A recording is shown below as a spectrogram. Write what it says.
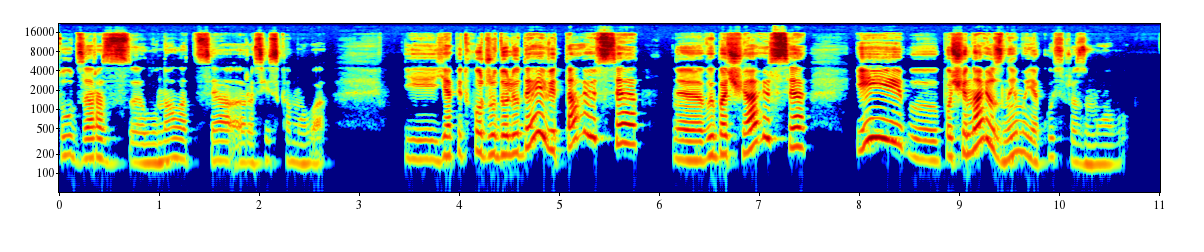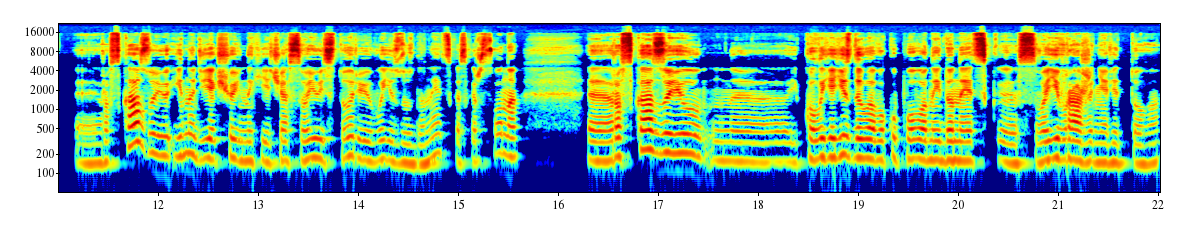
тут зараз е, лунала ця російська мова. І я підходжу до людей, вітаюся, е, вибачаюся і е, починаю з ними якусь розмову. Е, Розказую іноді, якщо в них є час, свою історію виїзду з Донецька, з Херсона. Е, Розказую, е, коли я їздила в окупований Донецьк, е, свої враження від того.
